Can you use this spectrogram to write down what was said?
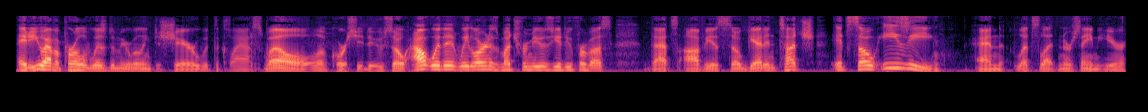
Hey, do you have a pearl of wisdom you're willing to share with the class? Well, of course you do. So out with it. We learn as much from you as you do from us. That's obvious. So get in touch. It's so easy. And let's let Nurse Amy here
